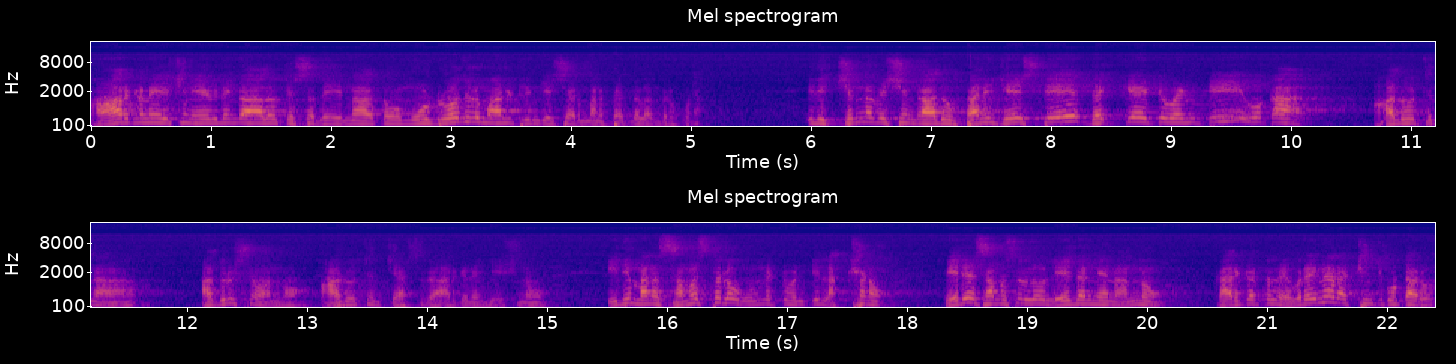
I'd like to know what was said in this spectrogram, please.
ఆర్గనైజేషన్ ఏ విధంగా ఆలోచిస్తుంది? నాతో మూడు రోజులు మానిటరింగ్ చేశారు మన పెద్దలందరూ కూడా. ఇది చిన్న విషయం కాదు. పని చేస్తే దక్కేటువంటి ఒక ఆలోచన అదృష్టం అన్నాం ఆలోచన చేస్తుంది ఆర్గనైజేషను. ఇది మన సంస్థలో ఉన్నటువంటి లక్షణం. వేరే సంస్థల్లో లేదని నేను అన్ను కార్యకర్తలు ఎవరైనా రక్షించుకుంటారు.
